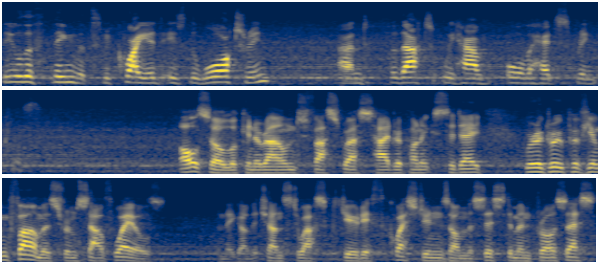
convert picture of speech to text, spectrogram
The other thing that's required is the watering and for that we have overhead sprinklers. Also looking around Fast Grass Hydroponics today, we're a group of young farmers from South Wales and they got the chance to ask Judith questions on the system and process,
